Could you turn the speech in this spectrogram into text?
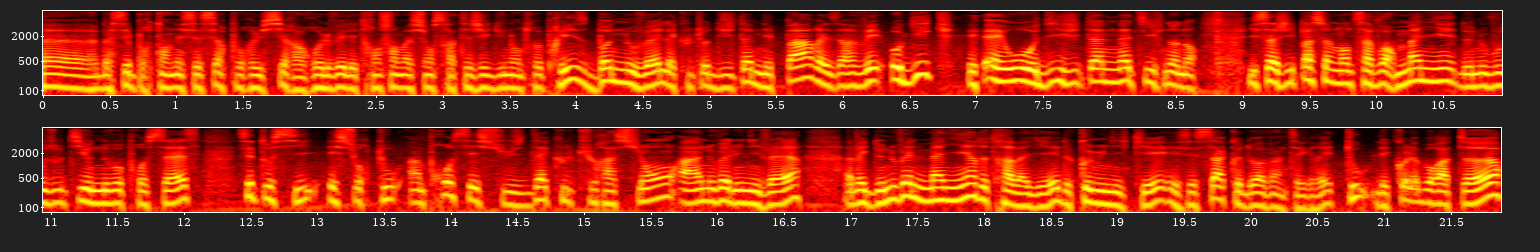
euh, bah, c'est pourtant nécessaire pour réussir à relever les transformations stratégiques d'une entreprise. Bonne nouvelle, la culture digitale n'est pas réservée aux geeks et ou aux digital natifs. Non, non. Il ne s'agit pas seulement de savoir manier de nouveaux outils ou de nouveaux process, c'est aussi et surtout un processus d'acculturation à un nouvel univers avec de nouvelles manières de travailler, de communiquer et c'est ça que doivent intégrer tous les collaborateurs.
